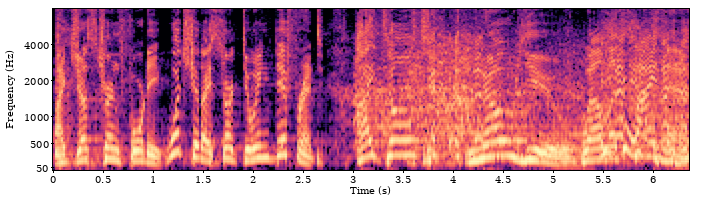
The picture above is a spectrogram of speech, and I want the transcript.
I just turned 40. What should I start doing different? I don't know you. Well, let's find them.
